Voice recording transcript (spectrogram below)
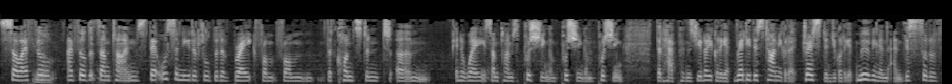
so I feel, yeah. I feel that sometimes they also need a little bit of break from, from the constant, um, in a way, sometimes pushing and pushing and pushing that happens. You know, you've got to get ready this time, you've got to get dressed and you've got to get moving and, and this sort of,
